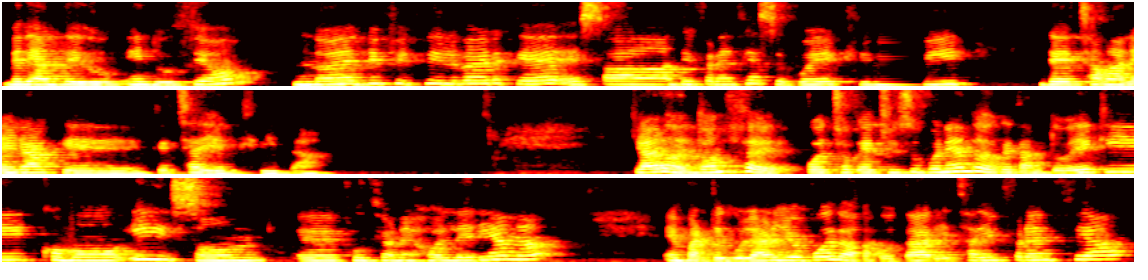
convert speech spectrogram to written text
Mediante inducción, no es difícil ver que esa diferencia se puede escribir de esta manera que, que está ahí escrita. Claro, entonces, puesto que estoy suponiendo que tanto x como y son eh, funciones holderianas, en particular yo puedo acotar esta diferencia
